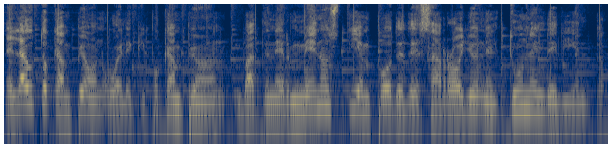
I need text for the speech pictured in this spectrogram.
El auto campeón o el equipo campeón va a tener menos tiempo de desarrollo en el túnel de viento.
